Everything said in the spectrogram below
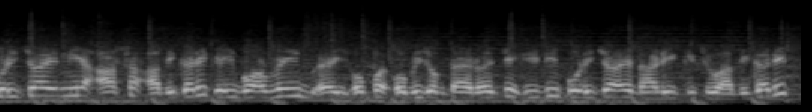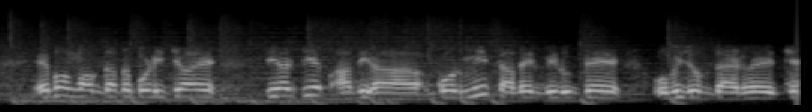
পরিচয় নিয়ে আসা আধিকারিক, এই মর্মেই এই অভিযোগ দায়ের হয়েছে ইডি পরিচয়ধারী কিছু আধিকারিক এবং অজ্ঞাত পরিচয়, সিআরপিএফ কর্মী তাদের বিরুদ্ধে অভিযোগ দায়ের হয়েছে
